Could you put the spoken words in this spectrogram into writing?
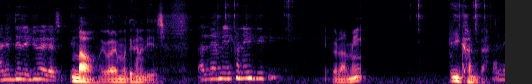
আগের দিয়ে রেডি হয়ে গেছে। নাও এবার আমি মধ্যেখানে দিয়েছি। তাহলে আমি এখানেই দিয়ে দিই। এবার আমি এইখানটা। তাহলে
